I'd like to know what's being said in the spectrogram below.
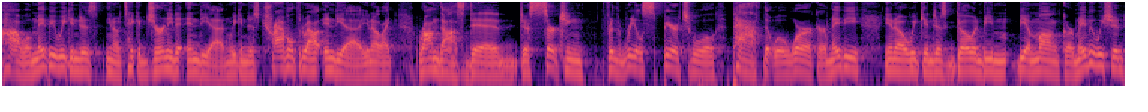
ah, well, maybe we can just, you know, take a journey to India and we can just travel throughout India, you know, like Ram Dass did, just searching for the real spiritual path that will work. Or maybe you know we can just go and be be a monk. Or maybe we should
